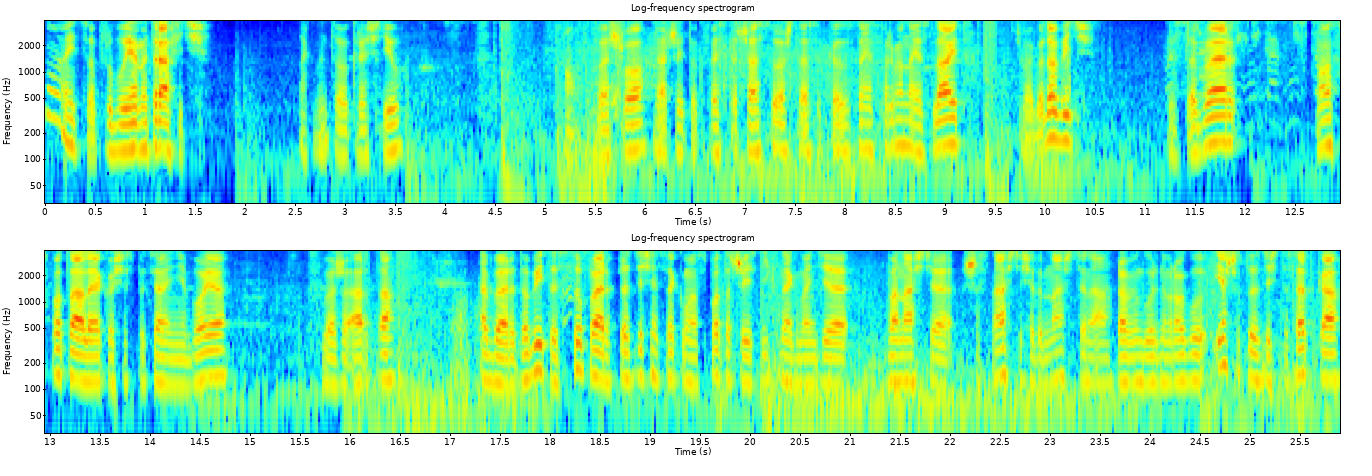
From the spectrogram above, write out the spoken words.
No i co, próbujemy trafić. Tak bym to określił. O, weszło. Raczej to kwestia czasu, aż ta setka zostanie sformiona. Jest light. Trzeba go dobić. Jest EBR. Mam spota, ale jakoś się specjalnie nie boję. Chyba, że Arta. EBR dobity, super. Przez 10 sekund mam spota, czyli zniknę jak będzie 12, 16, 17 na prawym górnym rogu. Jeszcze tu jest gdzieś ta setka.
